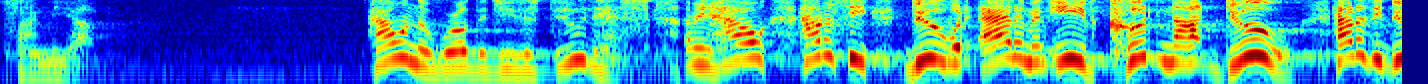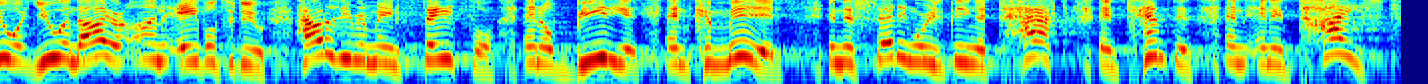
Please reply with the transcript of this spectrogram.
Sign me up. How in the world did Jesus do this? I mean, how, how does he do what Adam and Eve could not do? How does he do what you and I are unable to do? How does he remain faithful and obedient and committed in this setting where he's being attacked and tempted and, and enticed?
